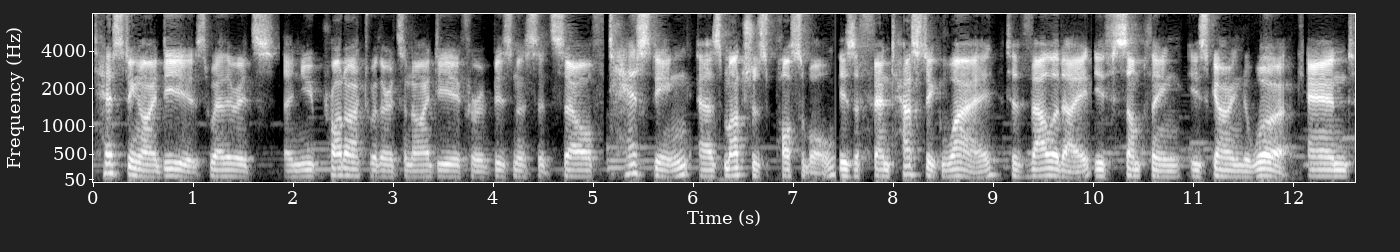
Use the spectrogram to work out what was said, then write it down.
Testing ideas, whether it's a new product, whether it's an idea for a business itself, testing as much as possible is a fantastic way to validate if something is going to work. And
